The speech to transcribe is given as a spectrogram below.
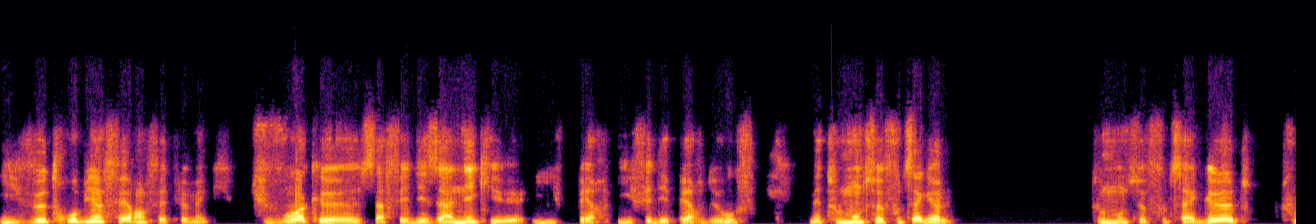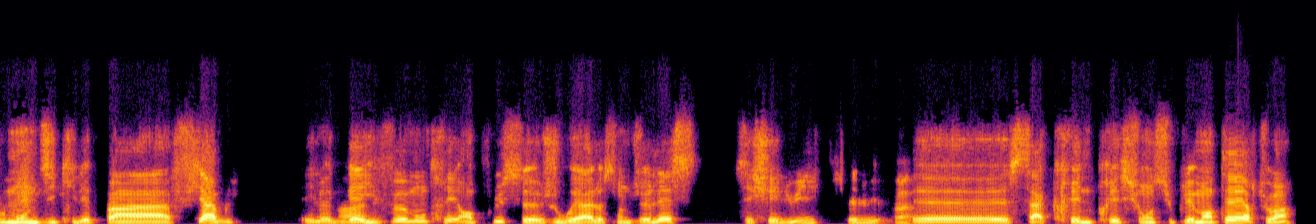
il veut trop bien faire en fait, le mec. Tu vois que ça fait des années qu'il il perd, il fait des perfs de ouf, mais tout le monde se fout de sa gueule. Tout le monde se fout de sa gueule, tout le monde dit qu'il n'est pas fiable. Et le gars, il veut montrer. En plus, jouer à Los Angeles, c'est chez lui. Chez lui. ouais. Euh, ça crée une pression supplémentaire, tu vois.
